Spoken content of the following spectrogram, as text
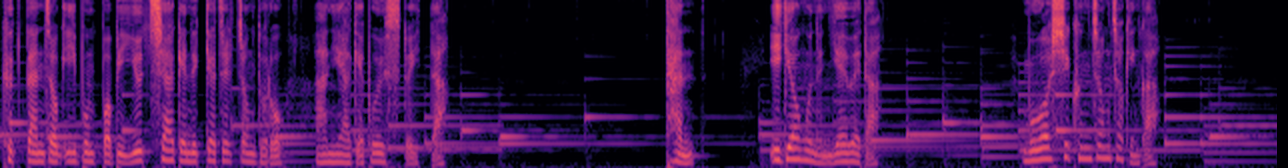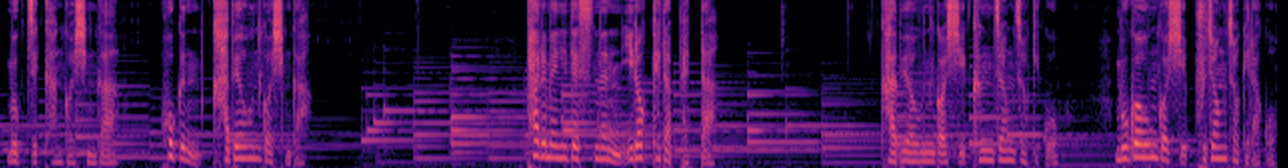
극단적 이분법이 유치하게 느껴질 정도로 안이하게 보일 수도 있다. 단, 이 경우는 예외다. 무엇이 긍정적인가? 묵직한 것인가? 혹은 가벼운 것인가? 파르메니데스는 이렇게 답했다. 가벼운 것이 긍정적이고 무거운 것이 부정적이라고.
